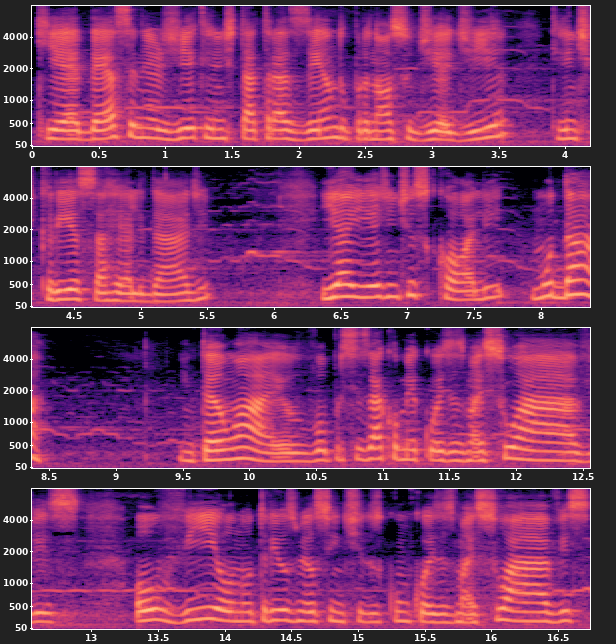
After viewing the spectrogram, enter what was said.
que é dessa energia que a gente está trazendo para o nosso dia a dia, que a gente cria essa realidade. E aí a gente escolhe mudar. Então, ah, eu vou precisar comer coisas mais suaves, ouvir ou nutrir os meus sentidos com coisas mais suaves,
